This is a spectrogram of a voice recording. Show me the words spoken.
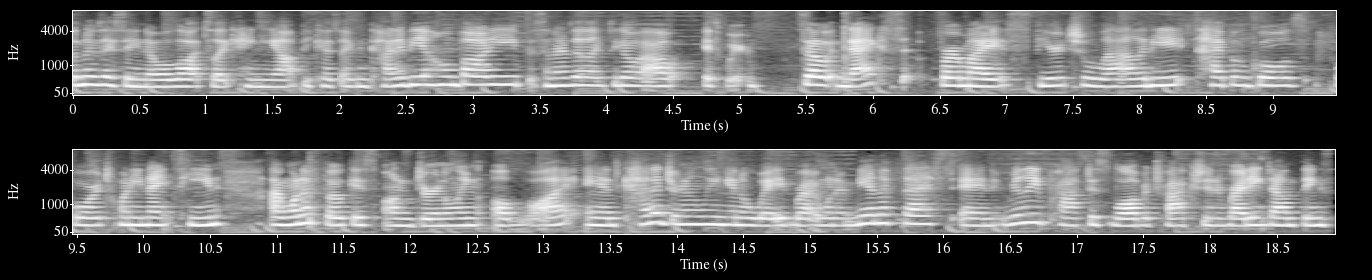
Sometimes I say no a lot to like hanging out because I can kind of be a homebody, but sometimes I like to go out. It's weird. So next, for my spirituality type of goals for 2019, I want to focus on journaling a lot and kind of journaling in a way where I want to manifest and really practice law of attraction, writing down things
